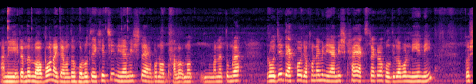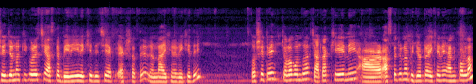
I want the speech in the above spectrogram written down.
আমি এটা আমাদের লবণ এটা আমাদের হলুদ রেখেছি। নিরামিষটা এখন ভালো মানে তোমরা রোজে দেখো, যখন আমি নিরামিষ খাই এক্সট্রা করে হলদি লবণ নিয়ে নিই। তো সেই জন্য কি করেছি, আজকে বেরিয়ে রেখে দিয়েছি এক- একসাথে না, এখানে রেখে দিই। তো সেটাই, চলো বন্ধুরা, চাটা খেয়ে নিই। আর আজকের জন্য ভিডিওটা এখানে অ্যান্ড করলাম।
